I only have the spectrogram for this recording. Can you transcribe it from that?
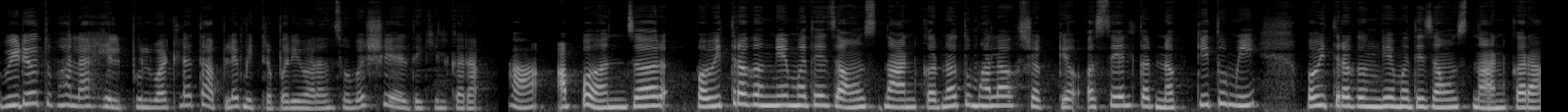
व्हिडिओ तुम्हाला हेल्पफुल वाटला तर आपल्या मित्रपरिवारांसोबत शेअर देखील करा. हा आपण जर पवित्र गंगेमध्ये जाऊन स्नान करणं तुम्हाला शक्य असेल तर नक्की तुम्ही पवित्र गंगेमध्ये जाऊन स्नान करा.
